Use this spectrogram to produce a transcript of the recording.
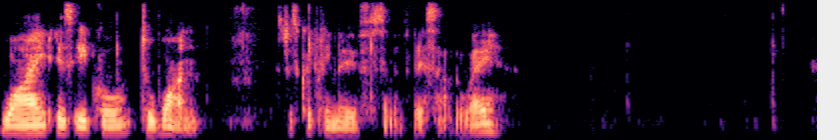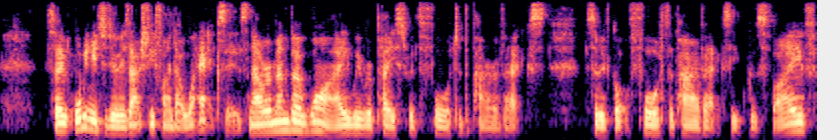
y is equal to 1. Let's just quickly move some of this out of the way. So all we need to do is actually find out what x is. Now remember y we replaced with 4 to the power of x. So we've got 4 to the power of x equals 5,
